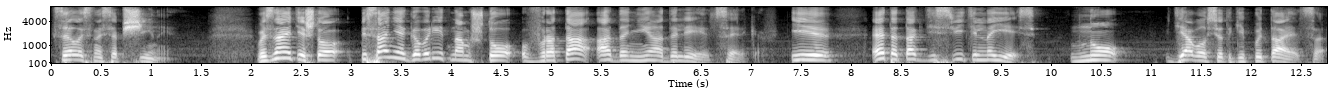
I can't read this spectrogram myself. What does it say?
целостность общины. Вы знаете, что Писание говорит нам, что врата ада не одолеют церковь. И это так действительно есть. Но дьявол все-таки пытается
